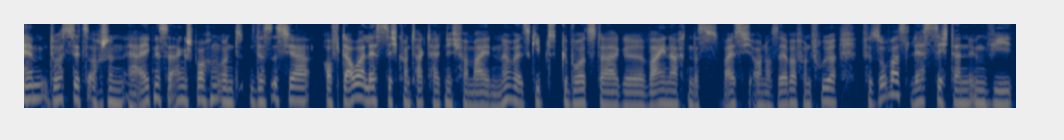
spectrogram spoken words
Ähm, du hast jetzt auch schon Ereignisse angesprochen und das ist ja, auf Dauer lässt sich Kontakt halt nicht vermeiden, ne? weil es gibt Geburtstage, Weihnachten, das weiß ich auch noch selber von früher. Für sowas lässt sich dann irgendwie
